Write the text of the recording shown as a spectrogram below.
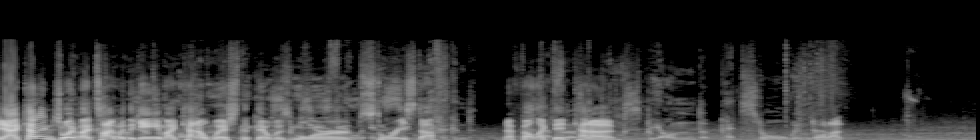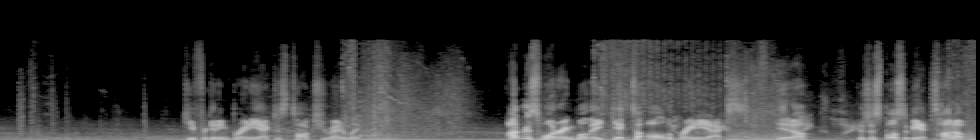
Yeah, I kind of enjoyed my time with the game. I kind of wish that there was more story stuff. And I felt like they'd kind of... Beyond the pet store window. Hold on. Keep forgetting Brainiac just talks to you randomly. I'm just wondering, will they get to all the Brainiacs? You know? Because there's supposed to be a ton of them.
